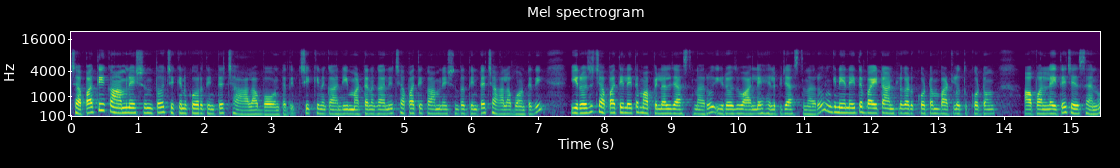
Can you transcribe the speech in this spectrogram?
చపాతీ కాంబినేషన్తో చికెన్ కూర తింటే చాలా బాగుంటుంది. చికెన్ కానీ మటన్ కానీ చపాతీ కాంబినేషన్తో తింటే చాలా బాగుంటుంది. ఈరోజు చపాతీలు అయితే మా పిల్లలు చేస్తున్నారు. ఈరోజు వాళ్ళే హెల్ప్ చేస్తున్నారు. ఇంక నేనైతే బయట అంట్లు కడుక్కోవటం బట్టలు ఉతుక్కోవటం ఆ పనులు అయితే చేశాను.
